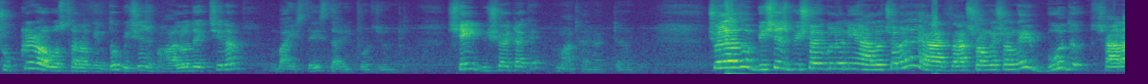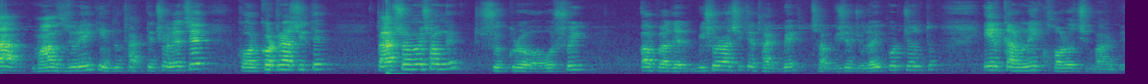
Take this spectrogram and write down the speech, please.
শুক্রের অবস্থানও কিন্তু বিশেষ ভালো দেখছি না বাইশ তেইশ তারিখ পর্যন্ত। সেই বিষয়টাকে মাথায় রাখতে হবে। চলে আসব বিশেষ বিষয়গুলো নিয়ে আলোচনায়, আর তার সঙ্গে সঙ্গেই বুধ সারা মাস জুড়েই কিন্তু থাকতে চলেছে কর্কট রাশিতে। তার সঙ্গে সঙ্গে শুক্র অবশ্যই আপনাদের বিষ রাশিতে থাকবে ছাব্বিশে জুলাই পর্যন্ত। এর কারণেই খরচ বাড়বে।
